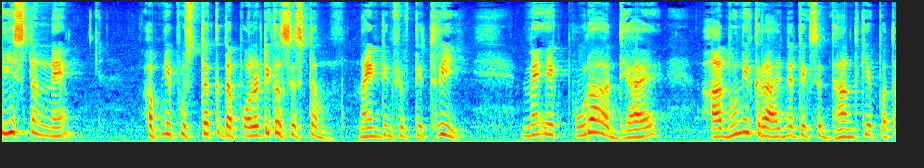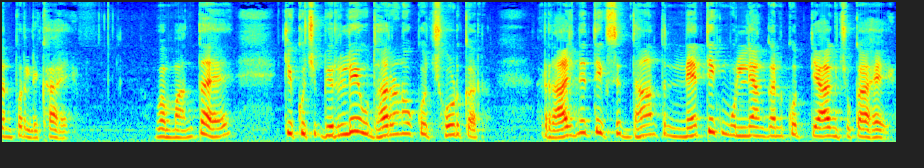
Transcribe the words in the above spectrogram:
ईस्टन ने अपनी पुस्तक द पॉलिटिकल सिस्टम 1953 में एक पूरा अध्याय आधुनिक राजनीतिक सिद्धांत के पतन पर लिखा है। वह मानता है कि कुछ बिरले उदाहरणों को छोड़कर राजनीतिक सिद्धांत नैतिक मूल्यांकन को त्याग चुका है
